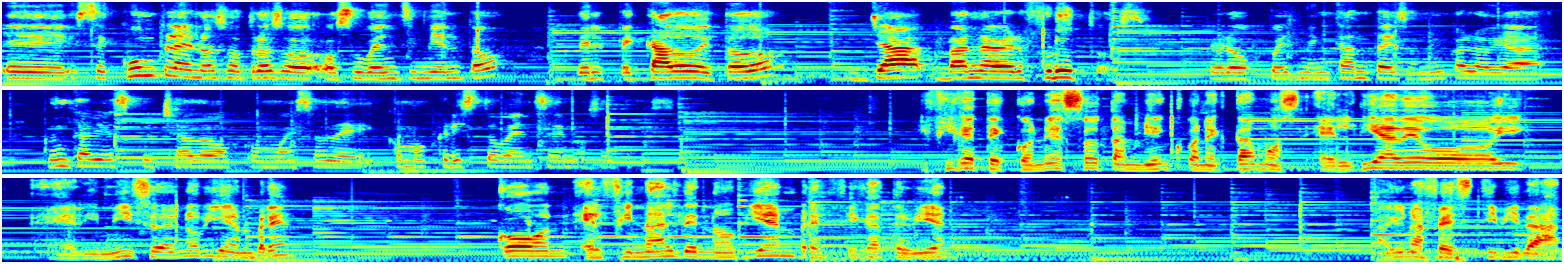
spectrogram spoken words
eh, se cumple en nosotros o, su vencimiento del pecado de todo, ya van a haber frutos. Pero pues me encanta eso, nunca lo había, nunca había escuchado como eso de cómo Cristo vence en nosotros. Fíjate, con eso también conectamos el día de hoy, el inicio de noviembre, con el final de noviembre, fíjate bien. Hay una festividad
